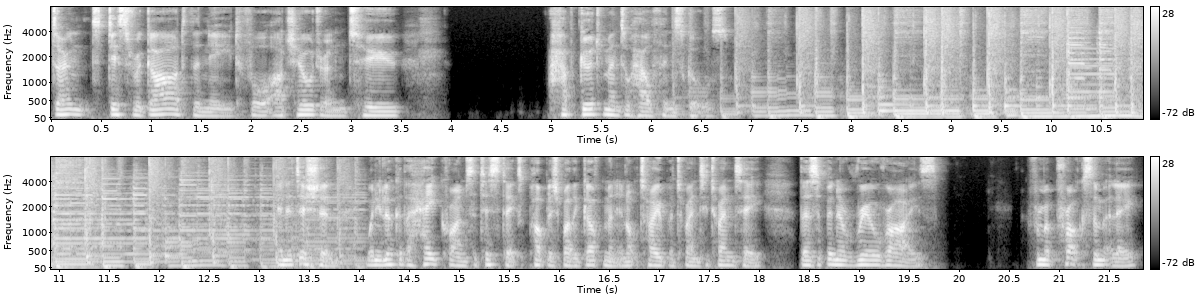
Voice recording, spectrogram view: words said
don't disregard the need for our children to have good mental health in schools. In addition, when you look at the hate crime statistics published by the government in October 2020, there's been a real rise from approximately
